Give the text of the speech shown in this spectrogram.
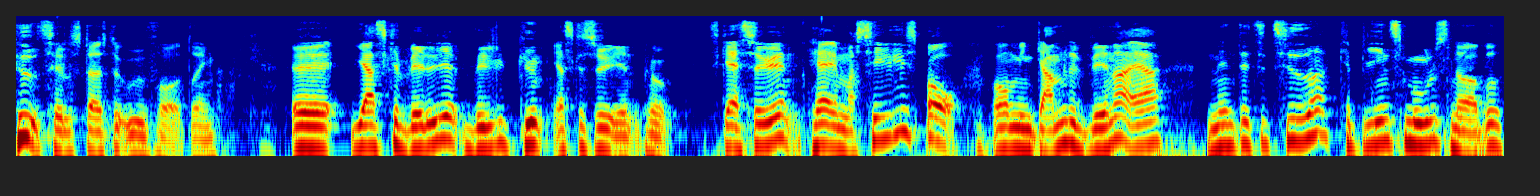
hidtil største udfordring. Øh, jeg skal vælge, hvilket gym jeg skal søge ind på. Skal jeg søge ind her i Marcelisborg, hvor mine gamle venner er, men det til tider kan blive en smule snobbet,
